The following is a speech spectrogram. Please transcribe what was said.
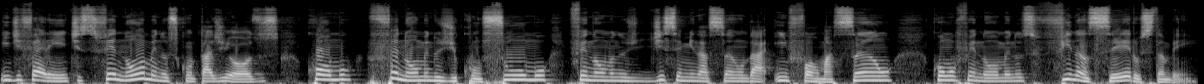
em diferentes fenômenos contagiosos, como fenômenos de consumo, fenômenos de disseminação da informação, como fenômenos financeiros também.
